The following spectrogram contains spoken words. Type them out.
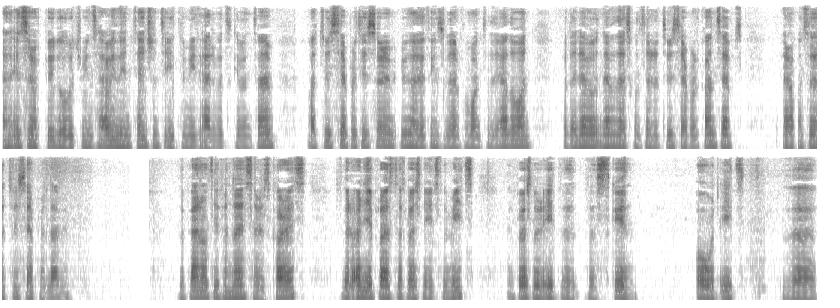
and the Isser of Pigul, which means having the intention to eat the meat out of its given time, are two separate Isserim, even though they're things to learn from one to the other one, but they're never, nevertheless considered two separate concepts and are considered two separate levim. The penalty for Noiser is Kares, but only applies to the person who eats the meat. The person would eat the, the skin, or would eat the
